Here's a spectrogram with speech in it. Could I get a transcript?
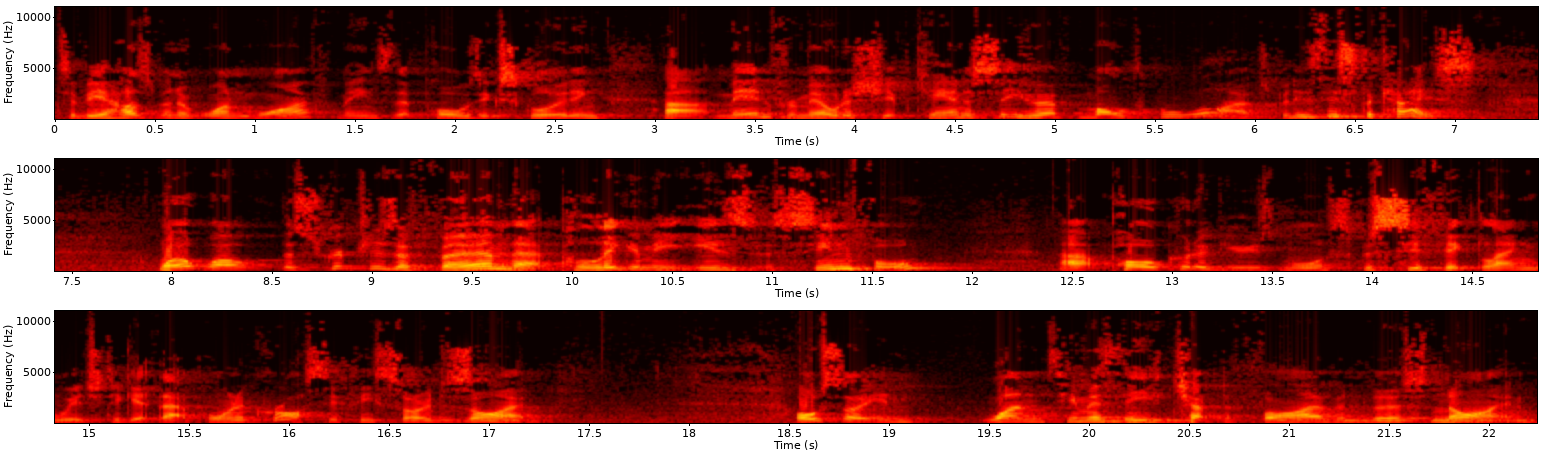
To be a husband of one wife means that Paul's excluding uh, men from eldership candidacy who have multiple wives. But is this the case? Well, while the scriptures affirm that polygamy is sinful, uh, Paul could have used more specific language to get that point across if he so desired. Also in 1 Timothy chapter 5 and verse 9,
